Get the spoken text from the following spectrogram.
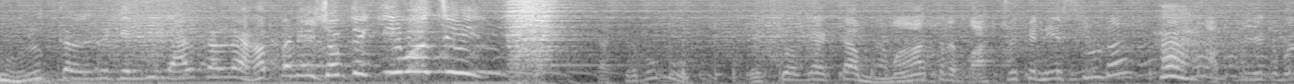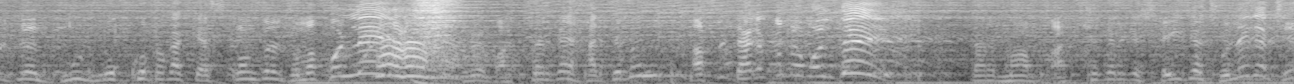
হলুদ কালারের গেঞ্জি লাল কালারের হাফ প্যান্ট এসব তুই কি বলছিস? ডাক্তারবাবু একটু আগে একটা মা তার বাচ্চাকে নিয়ে এসেছিল না? হ্যাঁ। আপনি যেটা বলছিলেন দু লক্ষ টাকা ক্যাশ কাউন্টারে জমা করলে হ্যাঁ। এবার বাচ্চার গায়ে হাত দেবেন আপনি টাকা কথা বলতে? তার মা বাচ্চাকে রেখে সেইটা চলে গেছে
